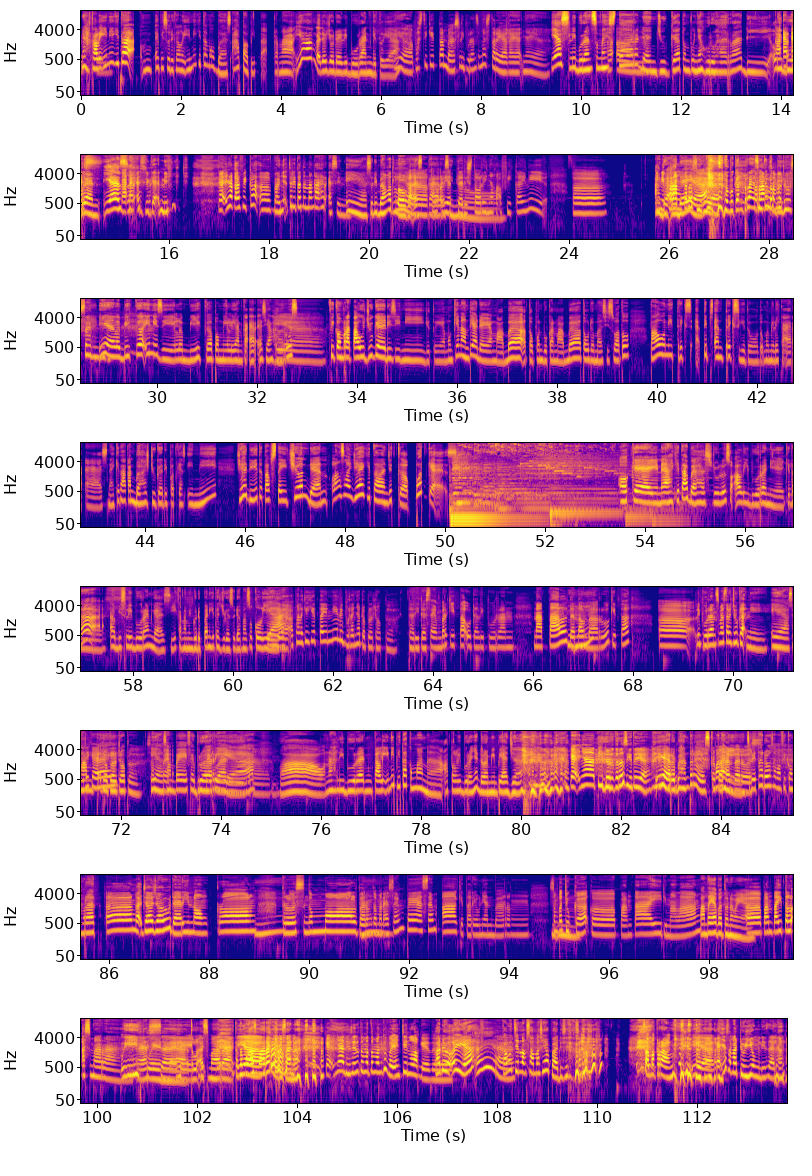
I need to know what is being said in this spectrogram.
Nah kali ini kita episode kali ini kita mau bahas apa Pita? Karena ya nggak jauh-jauh dari liburan gitu ya. Iya, pasti kita bahas liburan semester ya kayaknya ya. Yes liburan semester Uh-uh. dan juga tentunya huru hara di KRS. liburan. Yes. KRS juga nih. Kayaknya Kak Vika eh, banyak cerita tentang KRS ini. Iya sedih banget loh iya, KS, kalau KRS lihat ini dari storynya Kak Vika ini eh ini Agak perang ada terus ya. gitu ya. Bukan perang, sih perang itu sama lebih dosen. Iya lebih ke ini sih lebih ke pemilihan KRS yang harus Iya. Vikomrat tahu juga di sini gitu ya. Mungkin nanti ada yang maba ataupun bukan maba atau udah mahasiswa tuh tahu nih triks eh, tips and tricks gitu untuk memilih KRS. Nah, kita akan bahas juga di podcast ini. Jadi tetap stay tune dan langsung aja kita lanjut ke podcast. Oke, nah kita bahas dulu soal liburan ya. Kita Yes. habis liburan gak sih? Karena minggu depan kita juga sudah masuk kuliah. Iya, apalagi kita ini liburannya double-double. Dari Desember kita udah liburan Natal dan tahun Mhm. baru kita eh liburan semester juga nih. Iya, Jadi sampai kayak double-double Iya, sampai sampai Februari, Februari. ya. heeh. Wow, nah liburan kali ini Pita ke mana? Atau liburannya dalam mimpi aja? Kayaknya tidur terus gitu ya. iya, rebahan terus. Ke mana Rebahan nih? terus. Cerita dong sama Vikomrat. Eh nggak jauh-jauh dari nongkrong, Hmm. terus nge-mall bareng Hmm. teman SMP, SMA, kita reunian bareng. Sempet Hmm. juga ke pantai di Malang. Pantai apa tuh namanya? Eh, pantai Teluk Asmara. Wih, wena, Teluk Asmara. Ketemu Iya. Asmara nggak di sana? Kayaknya di situ teman-temanku banyak cinlok gitu. Aduh, oh iya. iya. Kamu cinlok sama siapa di situ? sama kerang. iya, kayaknya sama duyung di sana.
